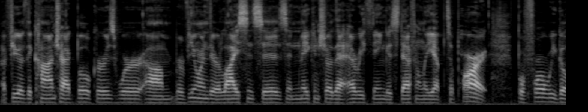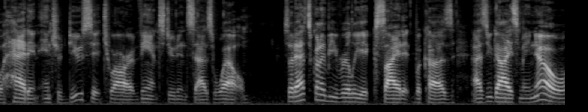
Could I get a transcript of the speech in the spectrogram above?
a few of the contract brokers. We're um, reviewing their licenses and making sure that everything is definitely up to par before we go ahead and introduce it to our advanced students as well. So that's going to be really excited because as you guys may know,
